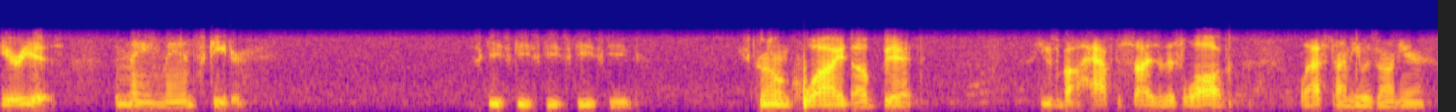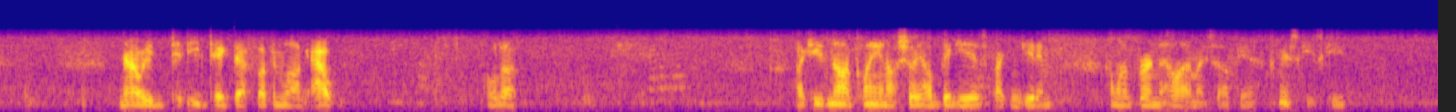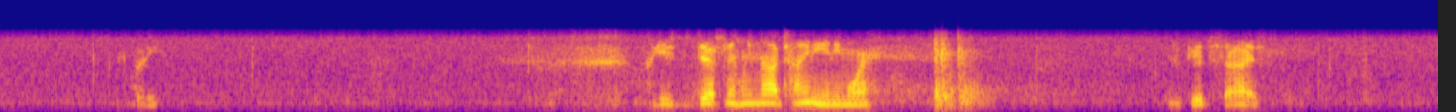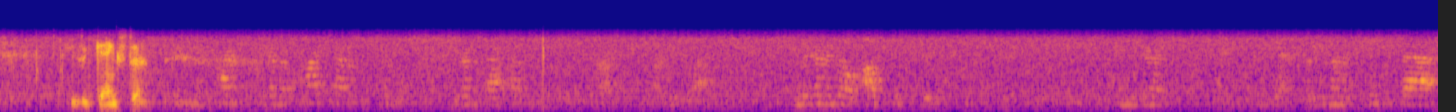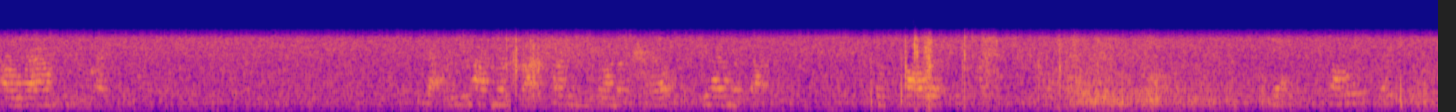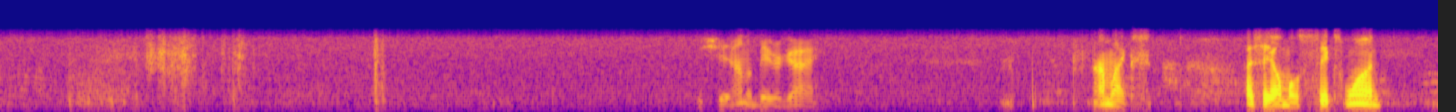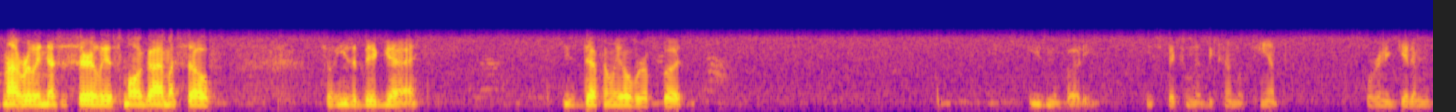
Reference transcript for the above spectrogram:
Here he is, the main man, Skeeter. Skeet, skeet, skeet, skeet, skeet. He's grown quite a bit. He was about half the size of this log last time he was on here. Now he'd, t- he'd take that fucking log out. Hold up. Like he's not playing. I'll show you how big he is if I can get him. I want to burn the hell out of myself here. Come here, Skeet Skeet. Hey, buddy. He's definitely not tiny anymore. He's a good size. He's a gangster. Shit, I'm a bigger guy. I'm like, I say almost six one. Not really necessarily a small guy myself. So he's a big guy. He's definitely over a foot. He's my buddy. He's fixing to become a pimp. We're gonna get him.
